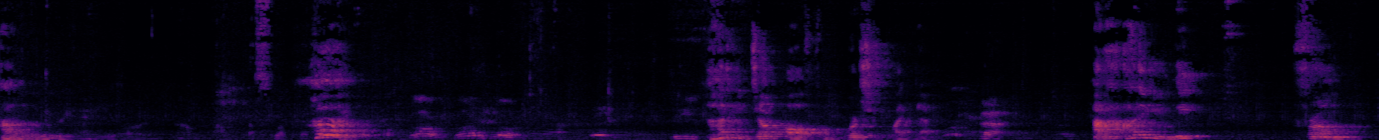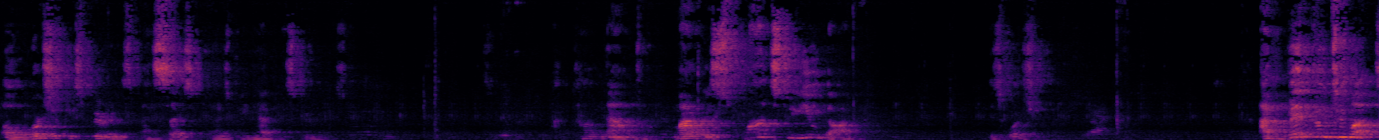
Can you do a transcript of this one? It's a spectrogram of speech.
Hallelujah. How do you jump off from worship like that? How, how do you leap from a worship experience as such as we have experienced? Come down to. My response to you, God, is worship. I've been through too much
